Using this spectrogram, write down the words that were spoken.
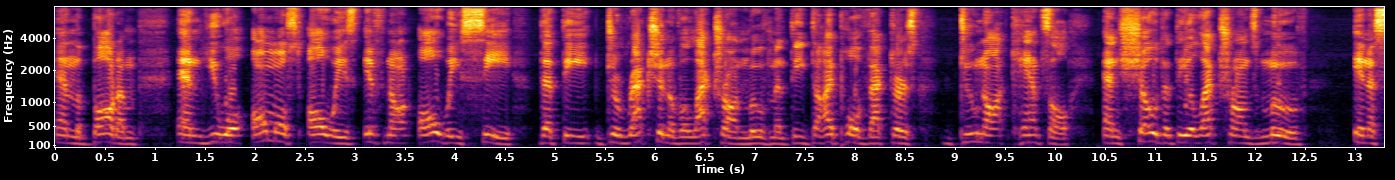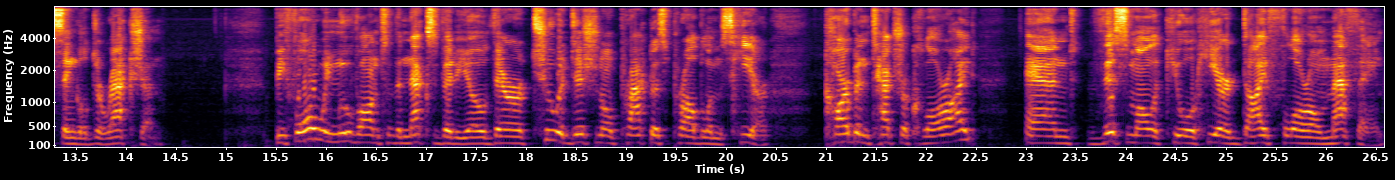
and the bottom, and you will almost always, if not always, see that the direction of electron movement, the dipole vectors, do not cancel and show that the electrons move in a single direction. Before we move on to the next video, there are two additional practice problems here. Carbon tetrachloride and this molecule here, difluoromethane.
